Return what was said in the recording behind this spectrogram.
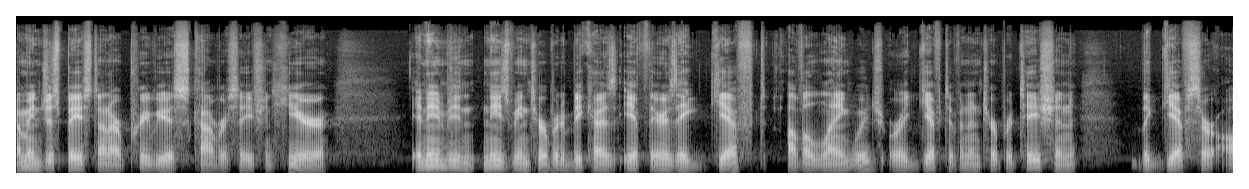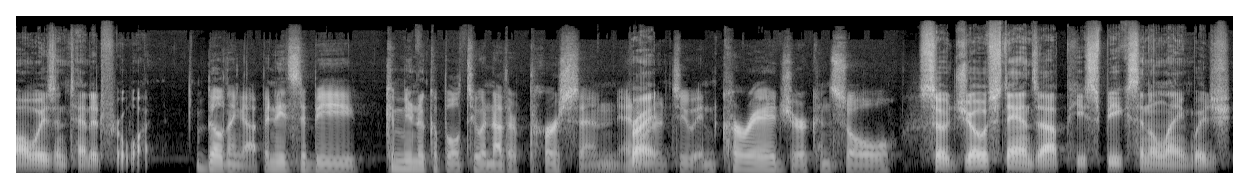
I mean, just based on our previous conversation here, it need be- needs to be interpreted because if there's a gift of a language or a gift of an interpretation, the gifts are always intended for what? Building up. It needs to be communicable to another person in Right. order to encourage or console. So Joe stands up, he speaks in a language.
